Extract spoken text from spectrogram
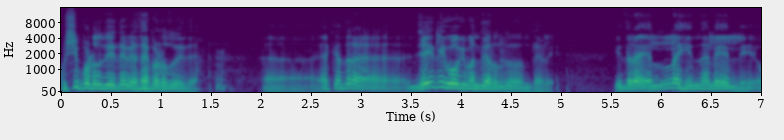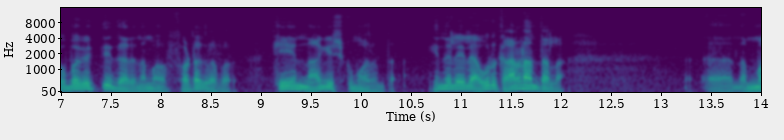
ಖುಷಿ ಪಡೋದು ಇದೆ, ವ್ಯಥೆ ಪಡೋದು ಇದೆ. ಯಾಕೆಂದರೆ ಜೈಲಿಗೆ ಹೋಗಿ ಬಂದಿರೋದು ಅಂತೇಳಿ. ಇದರ ಎಲ್ಲ ಹಿನ್ನೆಲೆಯಲ್ಲಿ ಒಬ್ಬ ವ್ಯಕ್ತಿ ಇದ್ದಾರೆ, ನಮ್ಮ photographer K N Nagesh Kumar ಅಂತ. ಹಿನ್ನೆಲೆಯಲ್ಲಿ ಅವರು ಕಾರಣ ಅಂತಲ್ಲ. ನಮ್ಮ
